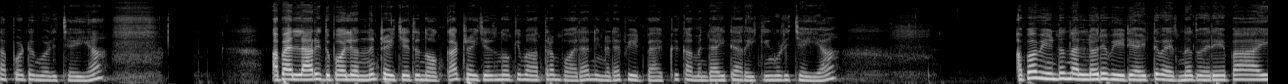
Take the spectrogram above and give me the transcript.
സപ്പോർട്ടും കൂടി ചെയ്യുക. അപ്പോൾ എല്ലാവരും ഇതുപോലെ ഒന്ന് ട്രൈ ചെയ്ത് നോക്കുക. ട്രൈ ചെയ്ത് നോക്കി മാത്രം പോരാ. നിങ്ങളുടെ ഫീഡ്ബാക്ക് കമന്റായിട്ട് അറിയിക്കുകയും കൂടി ചെയ്യുക. അപ്പോൾ വീണ്ടും നല്ലൊരു വീഡിയോ ആയിട്ട് വരുന്നത് വരെ ബായ്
